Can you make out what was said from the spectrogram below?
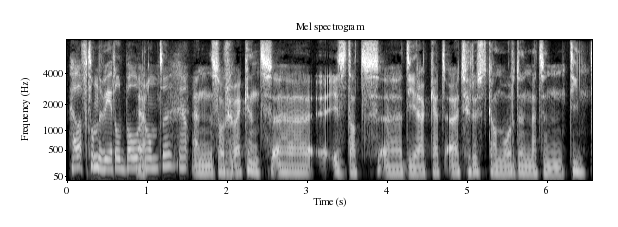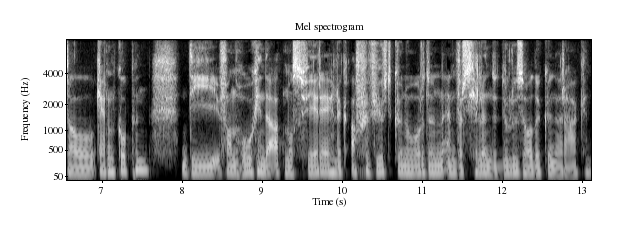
helft van de wereldbol rond. Hè? En zorgwekkend is dat uh, die raket uitgerust kan worden met een tiental kernkoppen die van hoog in de atmosfeer eigenlijk afgevuurd kunnen worden en verschillende doelen zouden kunnen raken.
